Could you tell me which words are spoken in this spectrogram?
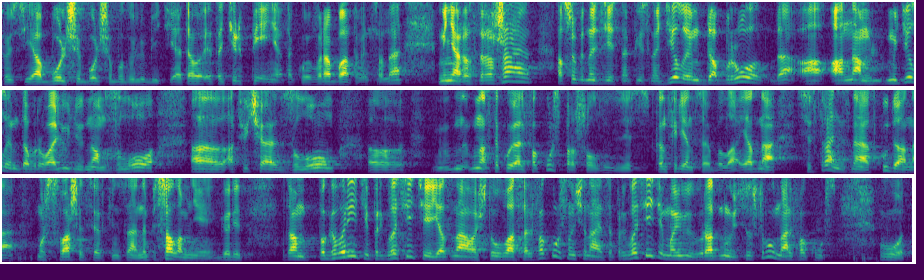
То есть я больше и больше буду любить. Это, это терпение такое вырабатывается. Да? Меня раздражают, особенно здесь написано, делаем добро, да? а, а нам, мы делаем добро, а люди нам зло, а, отвечают злом. А, у нас такой альфа-курс прошел, здесь конференция была, и одна сестра, не знаю, откуда она, может, с вашей церкви, не знаю, написала мне, говорит, там поговорите, пригласите, я знала, что у вас альфа-курс начинается, пригласите мою родную сестру на альфа-курс. Вот.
